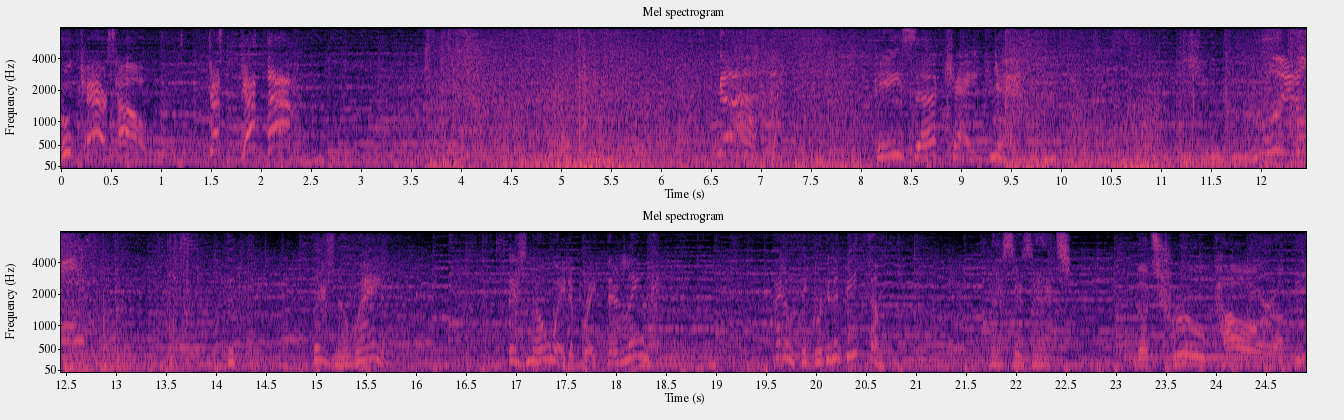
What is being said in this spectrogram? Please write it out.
Who cares how? Just get them! Piece of cake. You little... There's no way. There's no way to break their link. I don't think we're gonna beat them. This is it. The true power of the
